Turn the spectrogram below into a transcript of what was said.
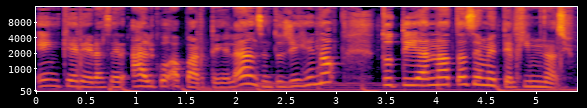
en querer hacer algo aparte de la danza. Entonces yo dije, no, tu tía Nata se mete al gimnasio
